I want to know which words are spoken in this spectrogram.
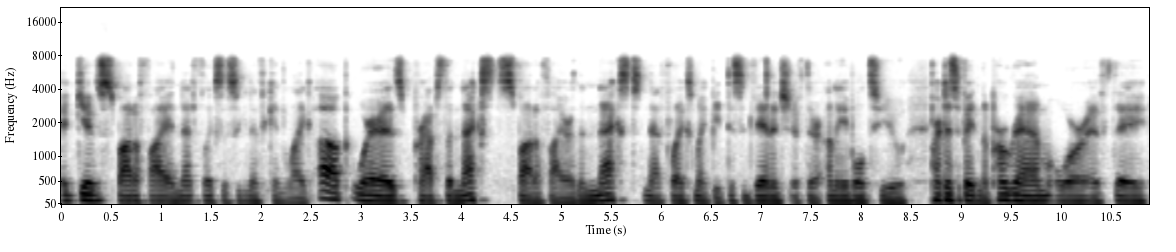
it gives Spotify and Netflix a significant leg up, whereas perhaps the next Spotify or the next Netflix might be disadvantaged if they're unable to participate in the program or if they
